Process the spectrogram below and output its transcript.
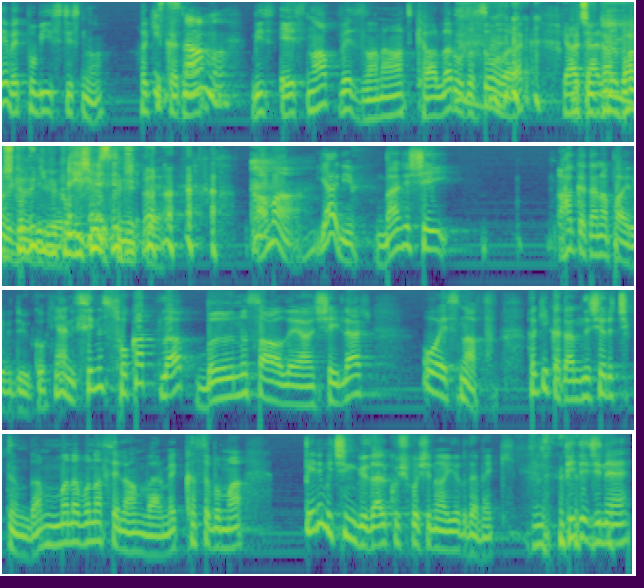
evet bu bir istisna. Hakikaten İstisna mı? biz esnaf ve zanaatkarlar odası olarak Gerçekten başkanı gibi konuşuyorsun. Kesinlikle. ama yani bence şey hakikaten apayrı bir duygu. Yani senin sokakla bağını sağlayan şeyler o esnaf. Hakikaten dışarı çıktığında manavına selam vermek, kasabıma benim için güzel kuşbaşını ayır demek. Pidecine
